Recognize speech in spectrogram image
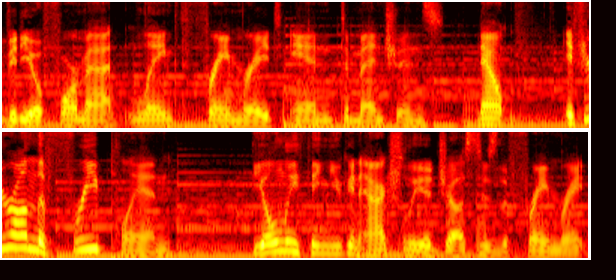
video format, length, frame rate, and dimensions. Now, if you're on the free plan, the only thing you can actually adjust is the frame rate.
